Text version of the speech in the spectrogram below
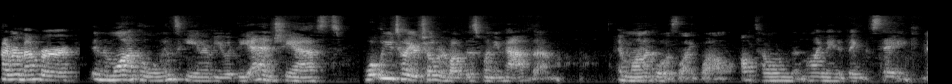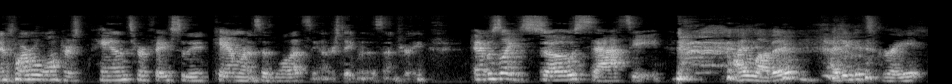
I remember in the Monica Lewinsky interview at the end, she asked, "What will you tell your children about this when you have them?" And Monica was like, Well, I'll tell them that Molly made a big mistake. And Barbara Walters pans her face to the camera and says, Well, that's the understatement of the century. And it was like so sassy. I love it. I think it's great.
